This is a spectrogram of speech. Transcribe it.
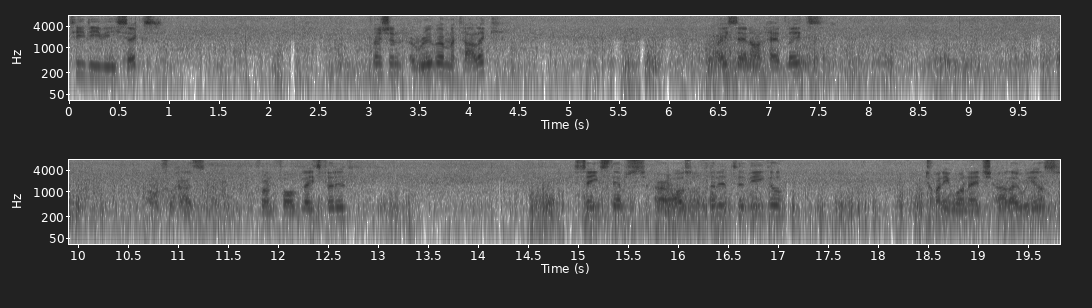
TDV6. Finishing Aruba Metallic. High on headlights. Also has front fog lights fitted. Side steps are also fitted to the vehicle. 21 inch alloy wheels.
